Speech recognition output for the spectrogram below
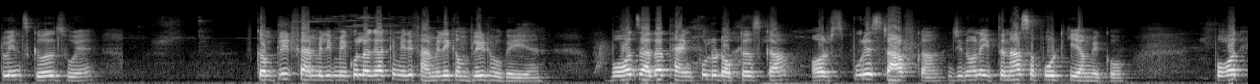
ट्विंस गर्ल्स हुए। कंप्लीट फैमिली मेरे को लगा कि मेरी फैमिली कंप्लीट हो गई है। बहुत ज़्यादा थैंकफुल हूँ डॉक्टर्स का और पूरे स्टाफ का, जिन्होंने इतना सपोर्ट किया मेरे को। बहुत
